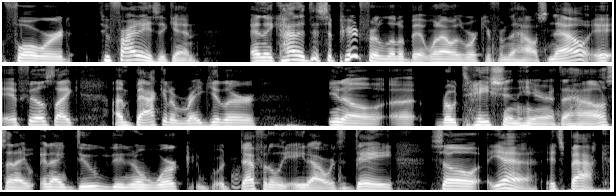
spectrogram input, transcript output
forward to Fridays again. And they kind of disappeared for a little bit when I was working from the house. Now it, it feels like I'm back in a regular, you know, uh, rotation here at the house, and I and I do you know work definitely eight hours a day. So yeah, it's back,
